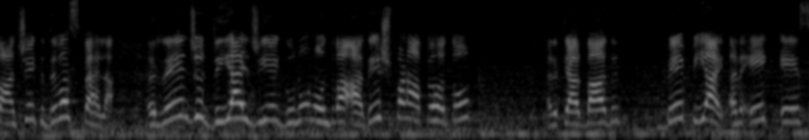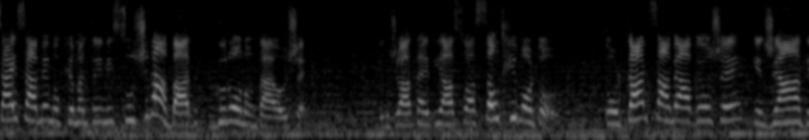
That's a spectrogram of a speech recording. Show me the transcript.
પાંચેક દિવસ પહેલા રેન્જ ડીઆઈજીએ ગુનો નોંધવા આદેશ પણ આપ્યો હતો. અને ત્યારબાદ બે પીઆઈ અને એક એએસઆઈ સામે મુખ્યમંત્રીની સૂચના બાદ ગુનો નોંધાયો છે. ગુજરાતના ઇતિહાસમાં સૌથી મોટો તોડકાંડ સામે આવ્યો છે કે જ્યાં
